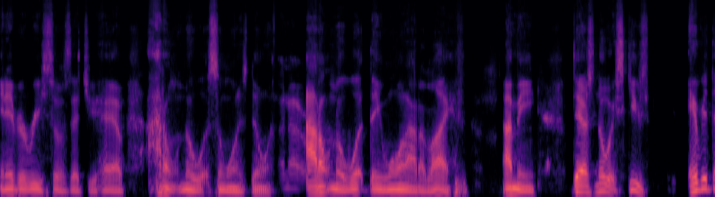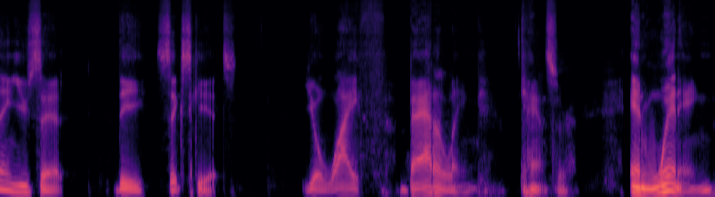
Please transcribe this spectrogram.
in every resource that you have. I don't know what someone is doing. I, know, right? I don't know what they want out of life. I mean, there's no excuse. Everything you said, the six kids, your wife battling cancer and winning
